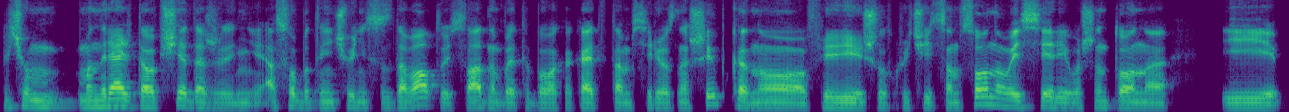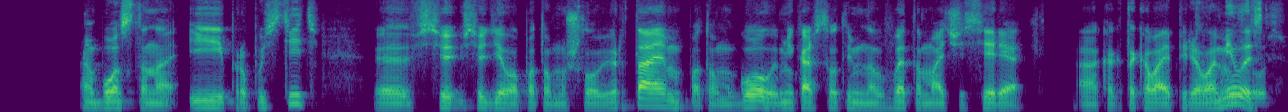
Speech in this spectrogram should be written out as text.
Причем Монреаль-то вообще даже не, особо-то ничего не создавал. То есть, ладно бы это была какая-то там серьезная ошибка, но Флери решил включить Самсонова из серии Вашингтона и Бостона и пропустить. Э, все, все дело потом ушло в овертайм, потом гол. И мне кажется, вот именно в этом матче серия а, как таковая переломилась.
